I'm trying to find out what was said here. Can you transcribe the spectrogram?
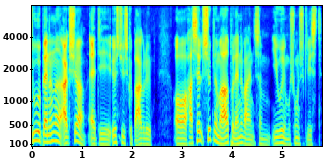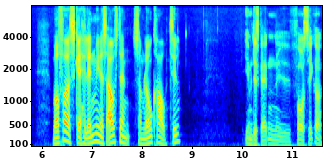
Du er blandt andet aktør af det østjyske bakkeløb, og har selv cyklet meget på landevejen som ivrig motionscyklist. Hvorfor skal halvanden meters afstand som lovkrav til? Jamen det skal den øh, for at sikre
